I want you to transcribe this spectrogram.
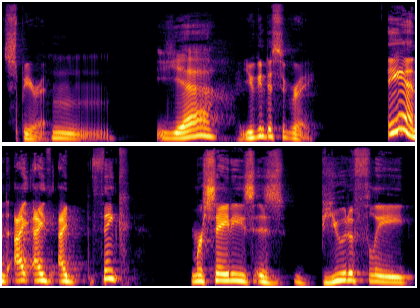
spirit. hmm. Yeah. You can disagree. And I, I, I think Mercedes is beautifully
